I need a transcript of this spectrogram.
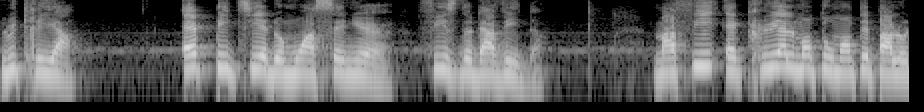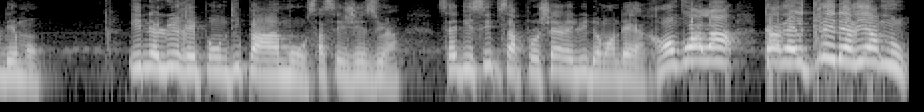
lui cria Aie pitié de moi, Seigneur, fils de David. Ma fille est cruellement tourmentée par le démon. Il ne lui répondit pas un mot, ça c'est Jésus. Hein. Ses disciples s'approchèrent et lui demandèrent Renvoie-la, car elle crie derrière nous.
